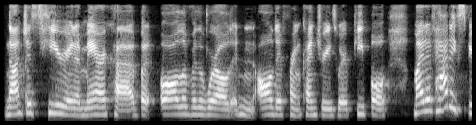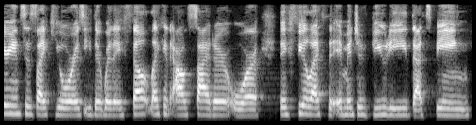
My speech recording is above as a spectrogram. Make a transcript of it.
not just here in America, but all over the world and in all different countries where people might have had experiences like yours, either where they felt like an outsider or they feel like the image of beauty that's being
